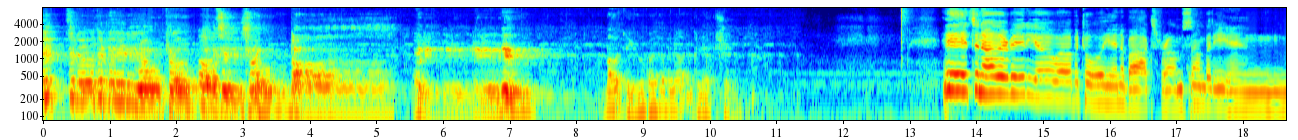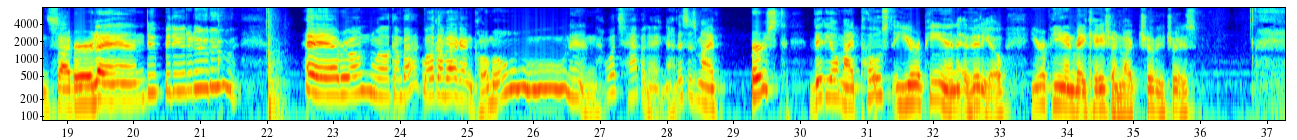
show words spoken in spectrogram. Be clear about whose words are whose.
Speaker 1: It's another video from Ozzie's Robot. Brought to you by the Banana Collection.
Speaker 2: It's another video of a toy in a box from somebody in Cyberland. Doop-a-doo-doo-doo-doo. Hey everyone, welcome back, welcome back, and come on in. What's happening? This is my first video, my post European video, European vacation like Chevy Chase.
